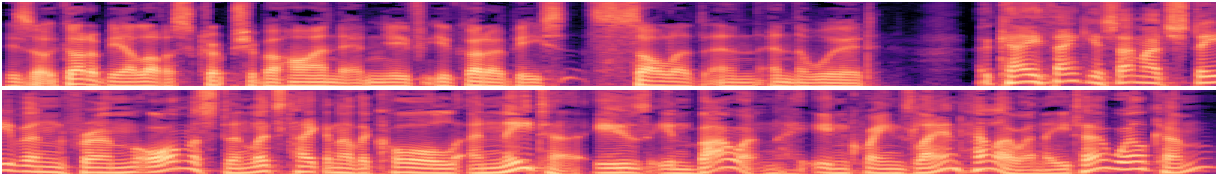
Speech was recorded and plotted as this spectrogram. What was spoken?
there's got to be a lot of scripture behind that, and you've you've got to be solid in, in the word. Okay, thank you so much, Stephen from Ormiston. Let's take another call. Anita is in Bowen in Queensland. Hello, Anita. Welcome.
